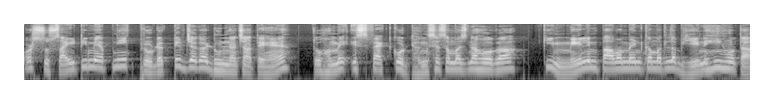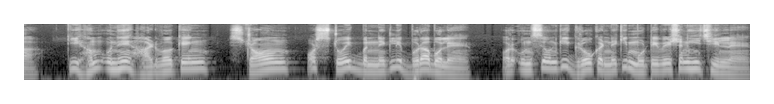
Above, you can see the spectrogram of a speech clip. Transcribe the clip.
और सोसाइटी में अपनी एक प्रोडक्टिव जगह ढूंढना चाहते हैं तो हमें इस फैक्ट को ढंग से समझना होगा कि मेल एम्पावरमेंट का मतलब ये नहीं होता कि हम उन्हें हार्डवर्किंग स्ट्रॉन्ग और स्टोइक बनने के लिए बुरा बोलें और उनसे उनकी ग्रो करने की मोटिवेशन ही छीन लें।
